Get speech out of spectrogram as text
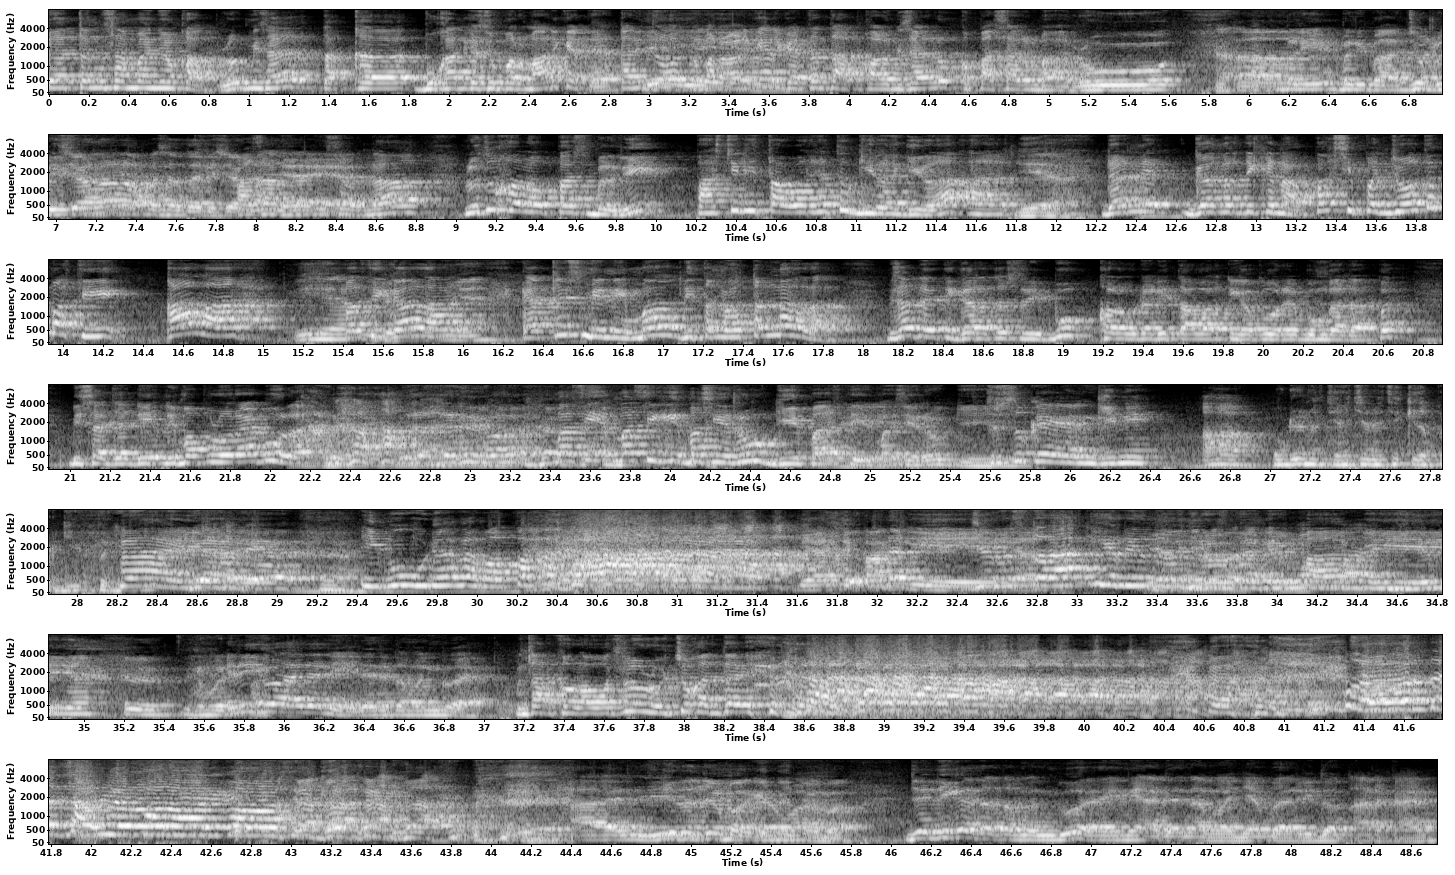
datang sama nyokap lu misalnya ke bukan ke supermarket ya. Kan itu Iya, iya, supermarket iya. gak tetap. Kalau misalnya lu ke pasar baru, Heeh. beli beli baju, beli lah, pasar tradisional. Pasar Iya, iya. tradisional. Lu tuh kalau pas beli pasti ditawarnya tuh gila-gilaan. Iya. Dan ya, gak ngerti kenapa si penjual tuh pasti kalah. Iya, pasti iya, kalah. iya. At least minimal di tengah-tengah lah. Misal dari 300 ribu, kalau udah ditawar 30 ribu nggak dapet, bisa jadi 50 ribu lah. bisa jadi masih masih masih rugi pasti, Iya, masih rugi. Terus tuh kayak yang gini, ah udah nanti aja nanti kita pergi pergi. Nah, iya, sampai, iya. Ibu udah nggak apa-apa. biar dipanggil jurus terakhir itu, jurus terakhir anjir. Iya. Ini gue ada nih dari teman gue. Bentar followers lu lucu kan teh? Followers Anjing. Kita coba, kita Emang. coba. Jadi kata temen gue ini ada namanya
